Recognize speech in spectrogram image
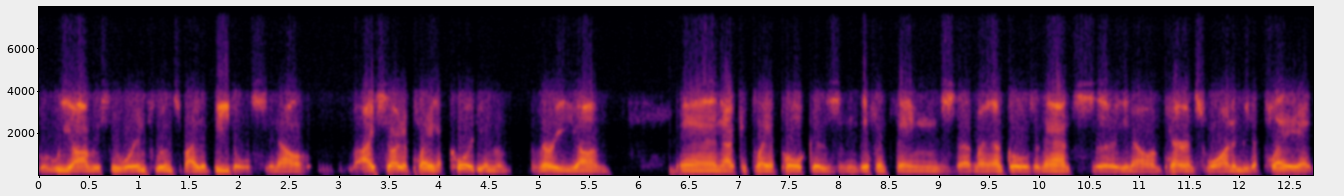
we obviously were influenced by the Beatles. You know, I started playing accordion very young, and I could play polkas and different things that my uncles and aunts, uh, you know, and parents wanted me to play at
